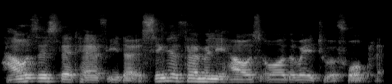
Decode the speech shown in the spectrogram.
houses that have either a single family house all the way to a fourplex.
